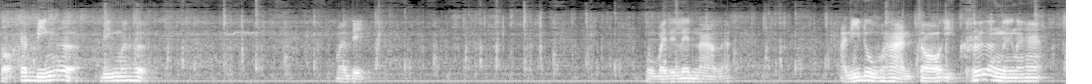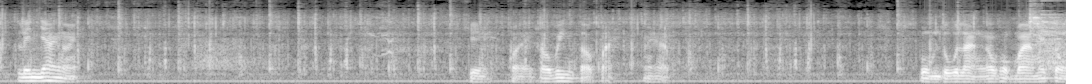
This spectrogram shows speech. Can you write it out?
บอแค่บิงเหอะ บิงมาเหอะ มาดิ ผมไม่ได้เล่นนานแล้ว อันนี้ดูผ่านจออีกเครื่องนึงนะฮะ เล่นยากหน่อย โอเค ปล่อยเขาวิ่งต่อไปนะครับปุ่มดูหลังก็ผมวางไม่ตรง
